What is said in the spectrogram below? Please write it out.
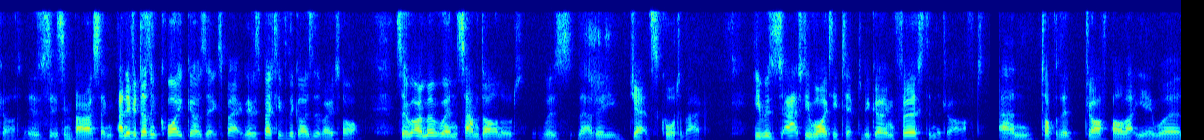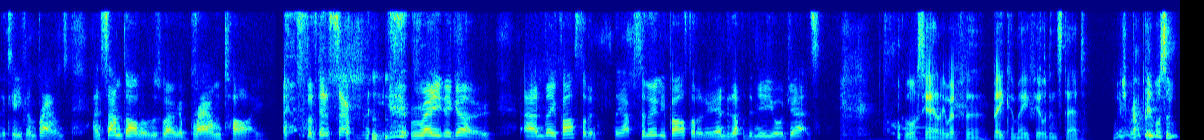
God, it's, it's embarrassing. And if it doesn't quite go as they expect, especially for the guys at the very top. So I remember when Sam Darnold was there, the Jets quarterback, he was actually widely tipped to be going first in the draft. And top of the draft pile that year were the Cleveland Browns. And Sam Darnold was wearing a brown tie for the ceremony, ready to go. And they passed on him. They absolutely passed on him. He ended up at the New York Jets. Of course, yeah, they went for Baker Mayfield instead, which Yeah, probably rapid. wasn't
